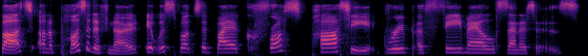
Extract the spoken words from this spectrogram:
But on a positive note, it was sponsored by a cross party group of female senators.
